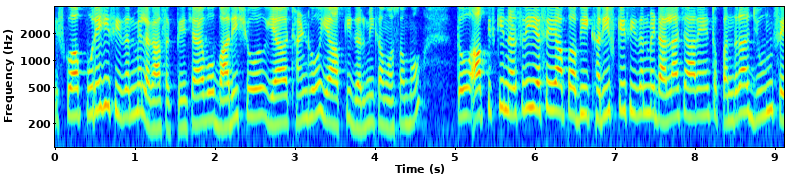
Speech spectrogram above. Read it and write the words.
इसको आप पूरे ही सीज़न में लगा सकते हैं चाहे वो बारिश हो या ठंड हो या आपकी गर्मी का मौसम हो। तो आप इसकी नर्सरी जैसे आप अभी खरीफ के सीज़न में डालना चाह रहे हैं तो 15 जून से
